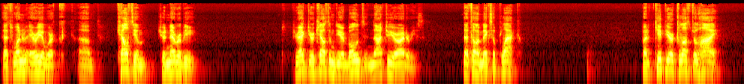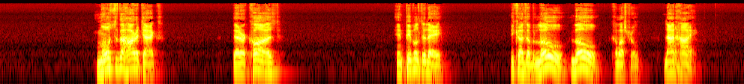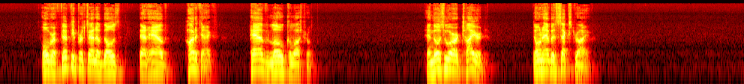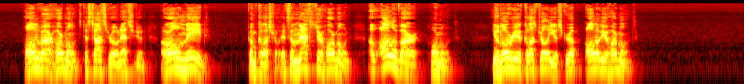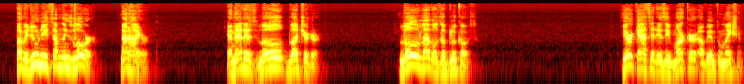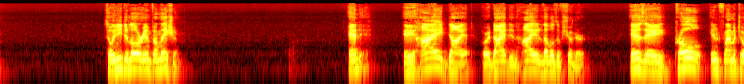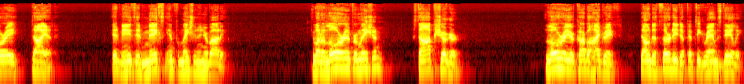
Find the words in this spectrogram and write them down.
That's one area where um, calcium should never be. Direct your calcium to your bones, not to your arteries. That's how it makes a plaque. But keep your cholesterol high. Most of the heart attacks that are caused in people today because of low, low cholesterol, not high. Over 50% of those that have heart attacks have low cholesterol. And those who are tired, don't have a sex drive. All of our hormones, testosterone, estrogen, are all made from cholesterol. It's a master hormone of all of our hormones. You lower your cholesterol, you screw up all of your hormones. But we do need some things lower, not higher. And that is low blood sugar, low levels of glucose. Uric acid is a marker of inflammation. So we need to lower inflammation. And a high diet or a diet in high levels of sugar is a pro inflammatory diet. It means it makes inflammation in your body. You want to lower inflammation? Stop sugar. Lower your carbohydrates down to 30 to 50 grams daily.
